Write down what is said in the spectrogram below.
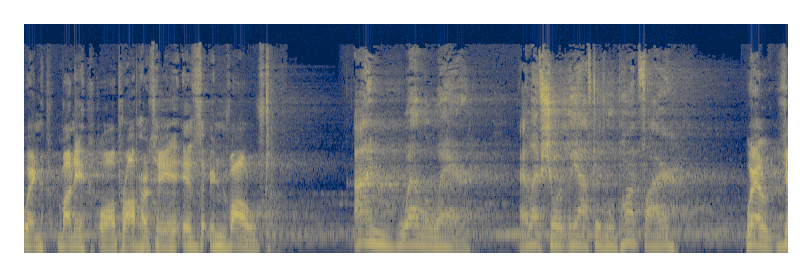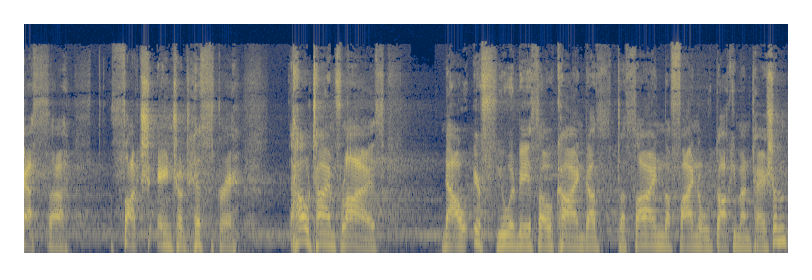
when money or property is involved. I'm well aware. I left shortly after the LaPont fire. Well, yes, uh, such ancient history. How time flies. Now, if you would be so kind as to sign the final documentation,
